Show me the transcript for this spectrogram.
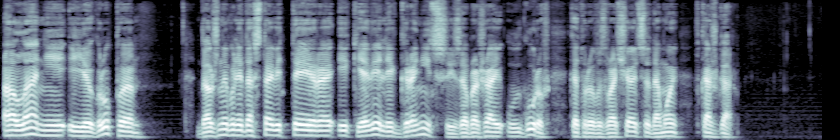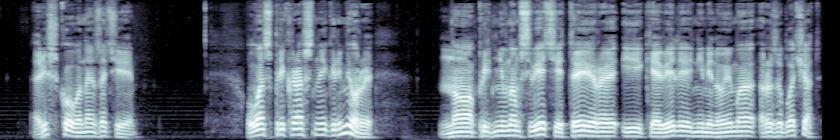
Алани и ее группа должны были доставить Тейра и Киавели к границе, изображая уйгуров, которые возвращаются домой в Кашгар. Рискованная затея. У вас прекрасные гримеры, но при дневном свете Тейра и Киавели неминуемо разоблачат.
